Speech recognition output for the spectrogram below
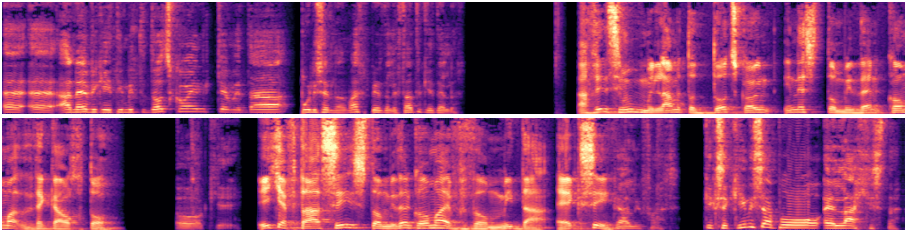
Ε, ε, ανέβηκε η τιμή του Dogecoin και μετά πούλησε ο Elon Musk, πήρε τα λεφτά του και τέλος. Αυτή τη στιγμή που μιλάμε το Dogecoin είναι στο 0,18. Okay. Είχε φτάσει στο 0,76. Καλή φάση. Και ξεκίνησε από ελάχιστα.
